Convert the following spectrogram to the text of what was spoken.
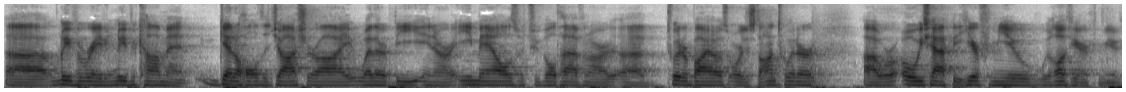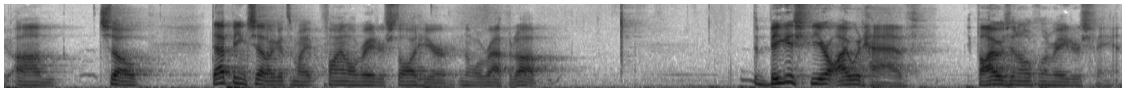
Uh, leave a rating, leave a comment, get a hold of Josh or I, whether it be in our emails, which we both have in our uh, Twitter bios, or just on Twitter. Uh, we're always happy to hear from you. We love hearing from you. Um, so, that being said, I'll get to my final Raiders thought here, and then we'll wrap it up. The biggest fear I would have if I was an Oakland Raiders fan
